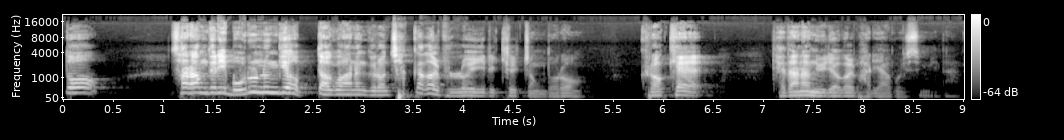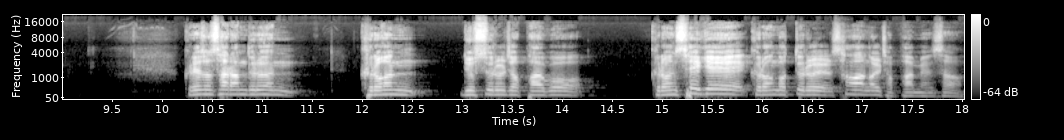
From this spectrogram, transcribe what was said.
또 사람들이 모르는 게 없다고 하는 그런 착각을 불러일으킬 정도로 그렇게 대단한 위력을 발휘하고 있습니다. 그래서 사람들은 그런 뉴스를 접하고 그런 세계의 그런 것들을 상황을 접하면서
